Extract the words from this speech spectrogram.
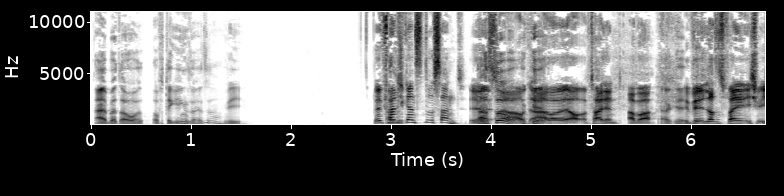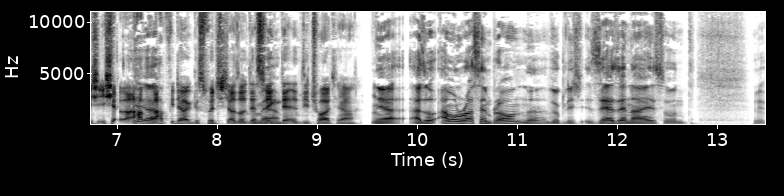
Albert O auf der Gegenseite? Wie? Den fand also, ich ganz interessant. Ach so, okay. Aber, aber auf Thailand. Aber okay. wir, lass uns mal, ich, ich, ich hab, ja. hab wieder geswitcht, also deswegen ja. Detroit, ja. Ja, also Amon Russell Brown, ne, wirklich sehr, sehr nice und äh,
